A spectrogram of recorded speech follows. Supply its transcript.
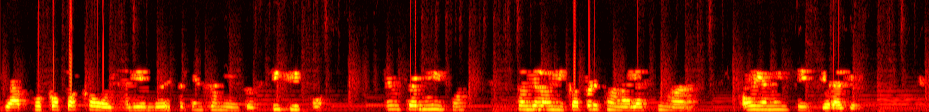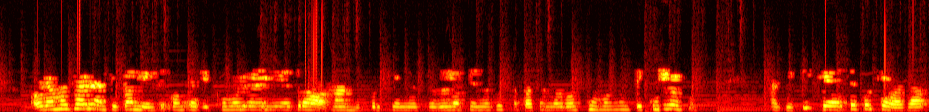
ya ya poco a poco voy saliendo de este pensamiento cíclico, enfermizo, donde la única persona lastimada, obviamente, era yo. Ahora más adelante también te contaré cómo lo he venido trabajando, porque en nuestra relación nos está pasando algo sumamente curioso. Así que quédate porque vas a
